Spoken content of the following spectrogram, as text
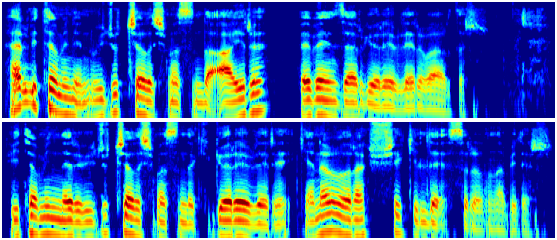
Her vitaminin vücut çalışmasında ayrı ve benzer görevleri vardır. Vitaminleri vücut çalışmasındaki görevleri genel olarak şu şekilde sıralanabilir.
